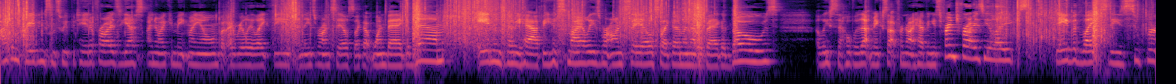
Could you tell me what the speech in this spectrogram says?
I've been craving some sweet potato fries. Yes, I know I can make my own, but I really like these, and these were on sale, so I got one bag of them. Aiden's going to be happy. His Smileys were on sale, so I got him another bag of those. At least hopefully that makes up for not having his french fries he likes. David likes these super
